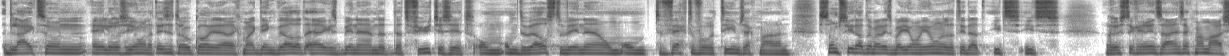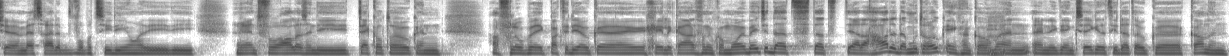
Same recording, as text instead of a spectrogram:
het lijkt zo'n hele rustige jongen, dat is het ook al erg. Maar ik denk wel dat ergens binnen hem dat, dat vuurtje zit om, om duels te winnen, om, om te vechten voor het team, zeg maar. En soms zie je dat er wel eens bij jonge jongens, dat hij dat iets, iets rustiger in zijn, zeg maar. Maar als je een wedstrijd bijvoorbeeld ziet, die jongen die, die rent voor alles en die, die tackelt ook. En afgelopen week pakte hij ook uh, gele kaart van hem kwam mooi. Een beetje dat, dat, ja, de harde, dat moet er ook in gaan komen. Mhm. en, en ik denk zeker dat hij dat ook uh, kan. En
